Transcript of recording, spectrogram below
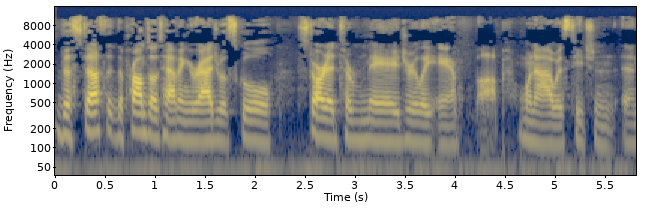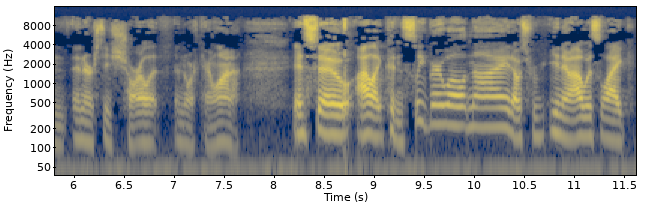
the stuff that the problems I was having in graduate school started to majorly amp up when I was teaching in inner city Charlotte in North Carolina. And so I like couldn't sleep very well at night. I was, you know, I was like,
